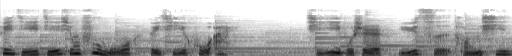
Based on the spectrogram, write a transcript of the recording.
推及结兄父母对其互爱，其意不是与此同心。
